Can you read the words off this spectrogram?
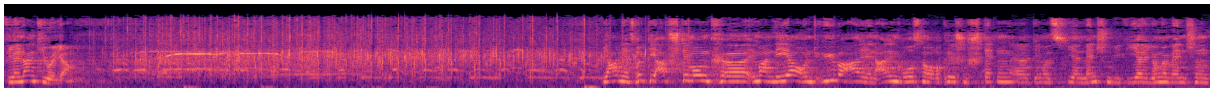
Vielen Dank, Julia. Ja, und jetzt rückt die Abstimmung äh, immer näher und überall in allen großen europäischen Städten äh, demonstrieren Menschen wie wir, junge Menschen,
